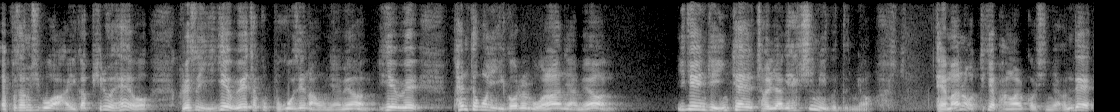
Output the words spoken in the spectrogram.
F-35I가 필요해요. 그래서 이게 왜 자꾸 보고서에 나오냐면 이게 왜 펜터곤이 이거를 원하냐면 이게 이제 인텔 전략의 핵심이거든요. 대만을 어떻게 방어할 것이냐. 근데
